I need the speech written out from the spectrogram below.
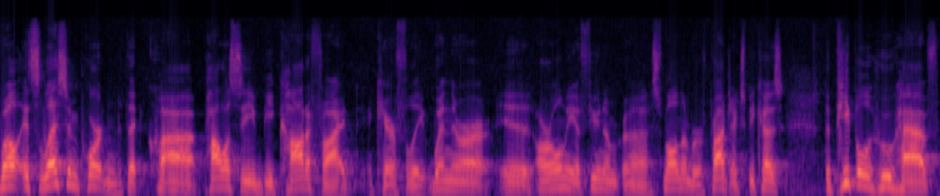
Well, it's less important that uh, policy be codified carefully when there are, are only a few number, uh, small number of projects because the people who have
